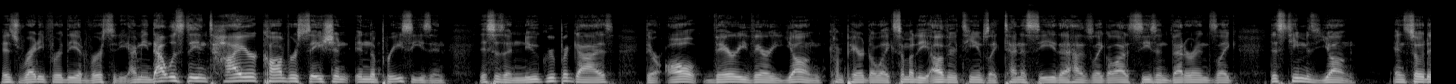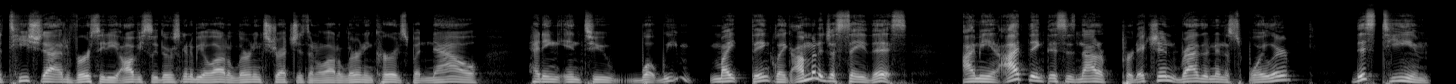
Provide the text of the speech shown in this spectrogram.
is ready for the adversity. I mean, that was the entire conversation in the preseason. This is a new group of guys. They're all very, very young compared to like some of the other teams like Tennessee that has like a lot of seasoned veterans. Like this team is young. And so to teach that adversity, obviously there's going to be a lot of learning stretches and a lot of learning curves. But now heading into what we might think, like I'm going to just say this. I mean, I think this is not a prediction rather than a spoiler. This team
